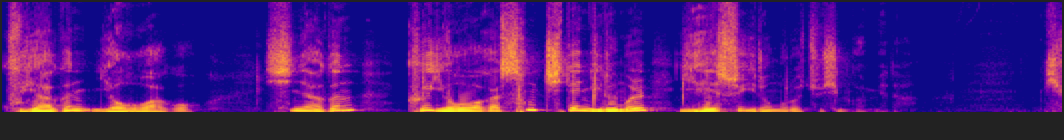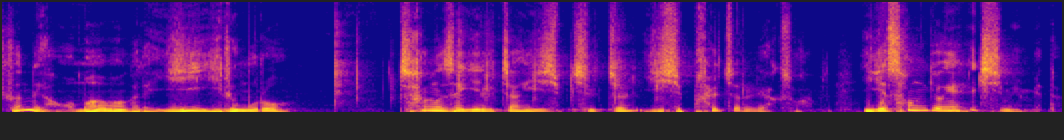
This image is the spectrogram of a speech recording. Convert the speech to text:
구약은 여호와고 신약은 그 여호와가 성취된 이름을 예수 이름으로 주신 겁니다. 이건 어마어마한 거다. 이 이름으로 창세기 1장 27절, 28절을 약속합니다. 이게 성경의 핵심입니다.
